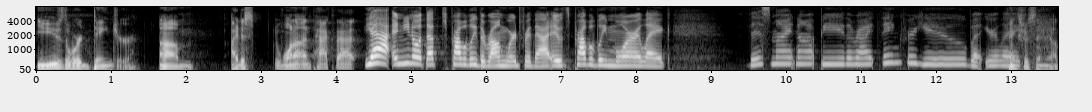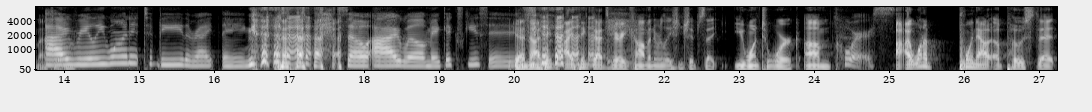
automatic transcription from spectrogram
You use the word danger. Um, I just want to unpack that. yeah and you know what? That's probably the wrong word for that. It was probably more like this might not be the right thing for you but you're like Thanks for singing on that. Too. I really want it to be the right thing. so I will make excuses. Yeah, no, I think I think that's very common in relationships that you want to work. Um, of course. I, I want to point out a post that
